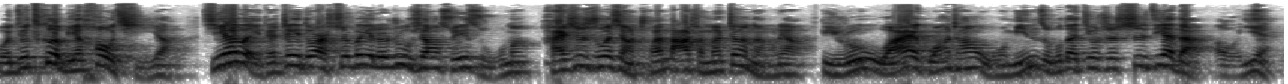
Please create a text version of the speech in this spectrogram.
我就特别好奇呀，结尾的这段是为了入乡随俗吗？还是说想传达什么正能量？比如我爱广场舞，民族的就是世界的，哦耶！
